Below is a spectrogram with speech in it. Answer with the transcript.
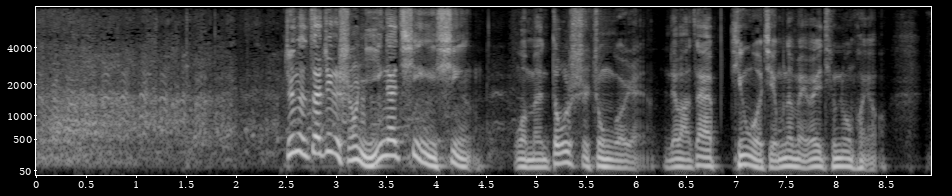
真的，在这个时候，你应该庆幸我们都是中国人，对吧？在听我节目的每位听众朋友。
